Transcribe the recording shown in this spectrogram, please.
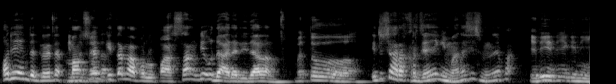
Oh dia integrated. Maksudnya Integrated. kita nggak perlu pasang, dia udah ada di dalam. Betul. Itu cara kerjanya gimana sih sebenarnya Pak? Jadi ini gini,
